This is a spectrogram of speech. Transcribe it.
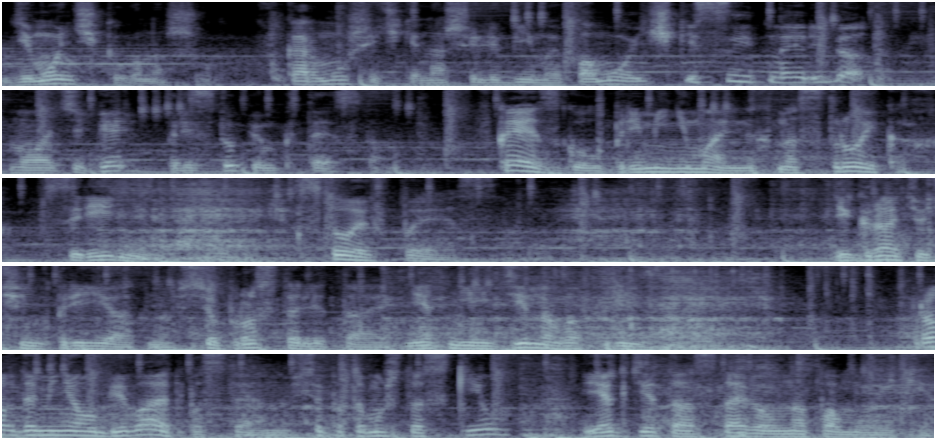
Димончик его нашел. В кормушечке нашей любимой помоечки сытная, ребята. Ну а теперь приступим к тестам. CSGO при минимальных настройках в среднем 100 FPS. Играть очень приятно, все просто летает, нет ни единого фриза. Правда меня убивают постоянно, все потому что скилл я где-то оставил на помойке.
